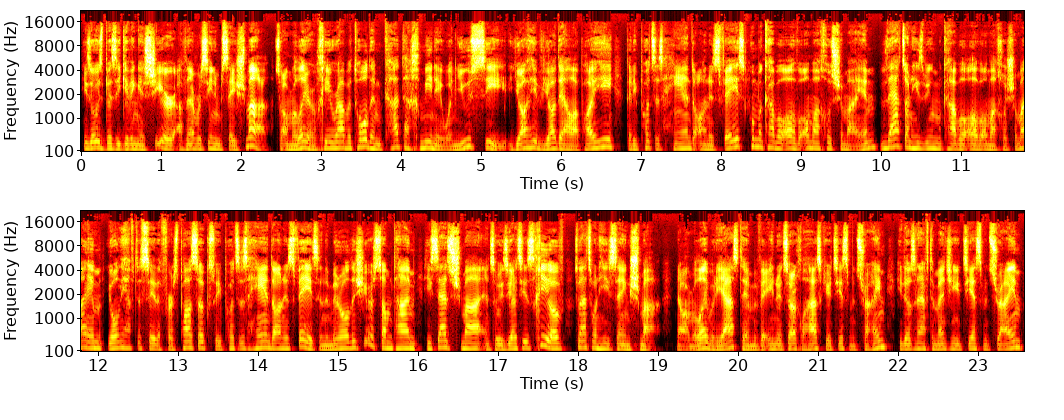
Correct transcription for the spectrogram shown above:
He's always busy giving his shir. I've never seen him say Shema. So Amalei Reb Chia Rabbah told him, Katachmine, when you you see Yahiv Yade Alapahi, that he puts his hand on his face, Hu Makabal of Omachus Shemayim, that's when he's being Makabal of Omachus Shemayim. You only have to say the first pasuk, so he puts his hand on his face in the middle of the shir sometime. He says Shema, and so he's Yatzi's Chiyov, so that's when he's saying Shema. Now, Amalei, but he asked him, he doesn't have to mention Yitzias Mitzrayim.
